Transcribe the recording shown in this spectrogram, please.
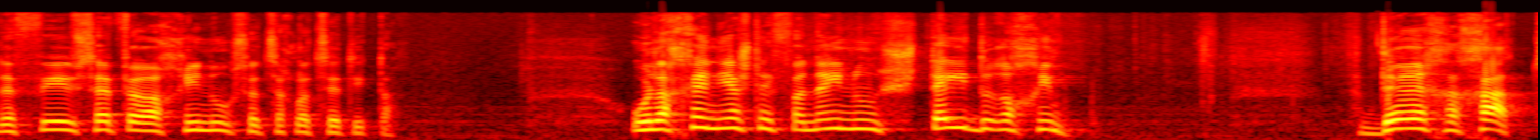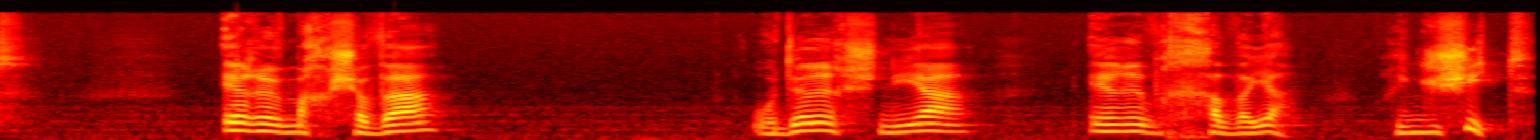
לפי ספר החינוך שצריך לצאת איתה. ולכן יש לפנינו שתי דרכים. דרך אחת, ערב מחשבה, ודרך שנייה, ערב חוויה רגשית.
